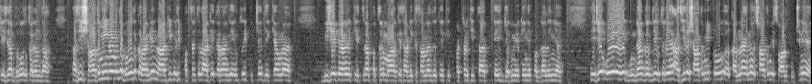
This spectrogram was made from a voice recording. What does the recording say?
ਕਿਸੇ ਦਾ ਵਿਰੋਧ ਕਰਨ ਦਾ। ਅਸੀਂ ਸ਼ਾਂਤਮਈ ਨਾਲ ਉਹਨਾਂ ਦਾ ਵਿਰੋਧ ਕਰਾਂਗੇ, ਨਾ ਕਿ ਅਸੀਂ ਪੱਥਰ ਚਲਾ ਕੇ ਕਰਾਂਗੇ ਤੁਸੀਂ ਪਿੱਛੇ ਦੇਖਿਆ ਹੋਣਾ ਬੀਜੇਪੀ ਵਾਲਿਆਂ ਨੇ ਕਿਸ ਤਰ੍ਹਾਂ ਪੱਥਰ ਮਾਰ ਕੇ ਸਾਡੇ ਕਿਸਾਨਾਂ ਦੇ ਉੱਤੇ ਫੱਟੜ ਕੀਤਾ, ਕਈ ਜ਼ਖਮੀ ਕਈ ਨੇ ਪੱਗਾਂ ਲਈਆਂ। ਤੇ ਜੇ ਉਹ ਇਹ ਗੁੰਡਾਗਰਦੀ ਉਤਰੇ ਅਸੀਂ ਤਾਂ ਸ਼ਾਂਤਮਈ ਕਰਨਾ ਇਹਨਾਂ ਸ਼ਾਂਤਮਈ ਸਵਾਲ ਪੁੱਛਣੇ ਆ।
